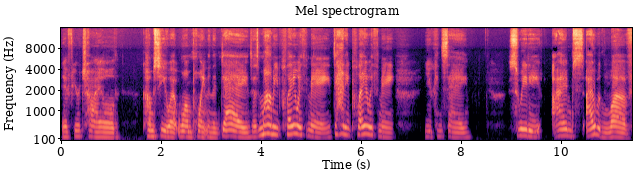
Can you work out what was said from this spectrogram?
if your child comes to you at one point in the day and says, Mommy, play with me, Daddy, play with me, you can say, Sweetie, I'm I would love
